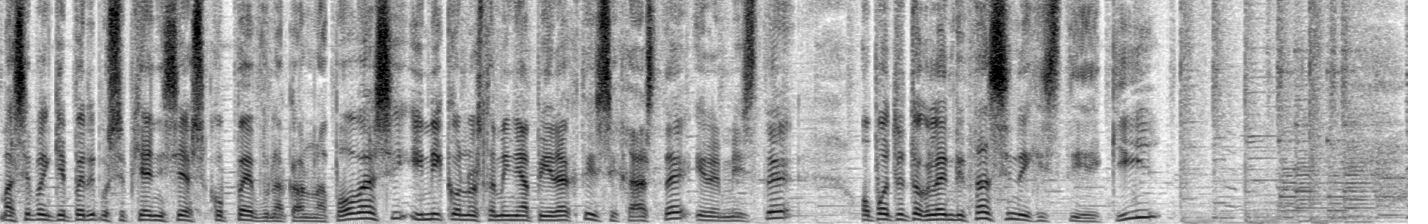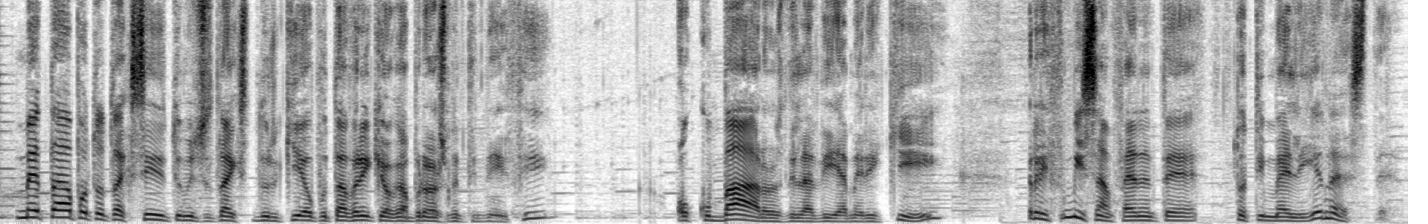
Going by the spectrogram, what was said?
Μας είπαν και περίπου σε ποια νησιά σκοπεύουν να κάνουν απόβαση. Η Μύκονος θα μείνει απειρακτή, ησυχάστε, ηρεμήστε. Οπότε το γλέντι θα συνεχιστεί εκεί. Μετά από το ταξίδι του Μητσοτάκη στην Τουρκία όπου τα βρήκε ο γαμπρός με την ύφη, ο κουμπάρος δηλαδή η Αμερική, ρυθμίσαν φαίνεται το τι μέλη γενέστε.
